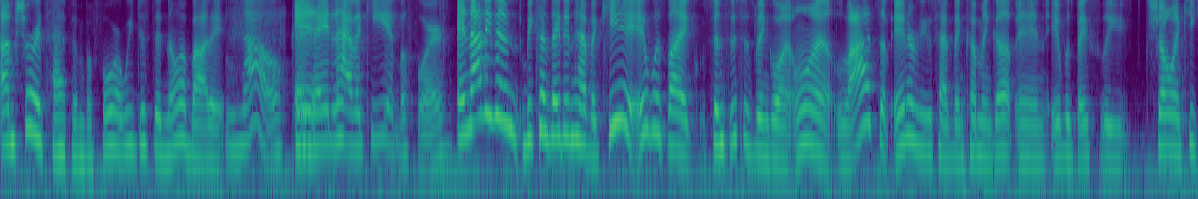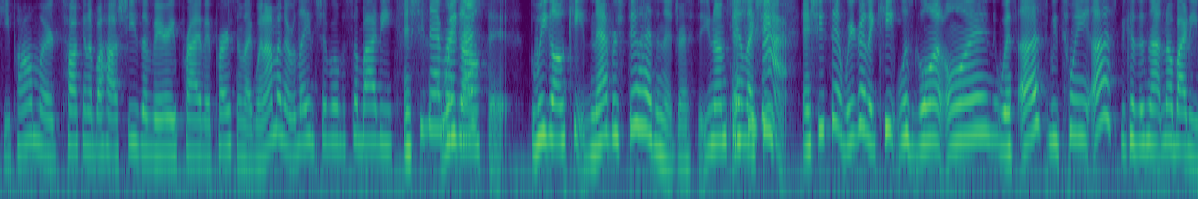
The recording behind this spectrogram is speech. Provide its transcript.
I'm sure it's happened before. We just didn't know about it. No, because they didn't have a kid before. And not even because they didn't have a kid. It was like since this has been going on, lots of interviews have been coming up and it was basically showing Keke Palmer talking about how she's a very private person. Like when I'm in a relationship with somebody, And she never addressed it. we gonna keep never still hasn't addressed it. You know what I'm saying? And like she's she not. and she said we're gonna keep what's going on with us between us because it's not nobody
